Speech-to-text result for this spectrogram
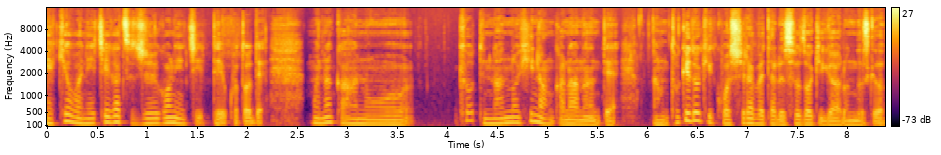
え今日はね、1月15日っていうことで、まあなんかあのー、今日って何の日なんかななんて、あの、時々こう調べたりする時があるんですけど、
